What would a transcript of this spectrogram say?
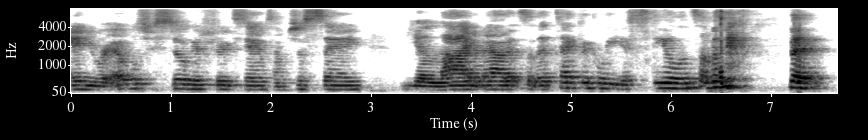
and you were able to still get food stamps, I'm just saying you lied about it, so that technically you're stealing some of that, that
